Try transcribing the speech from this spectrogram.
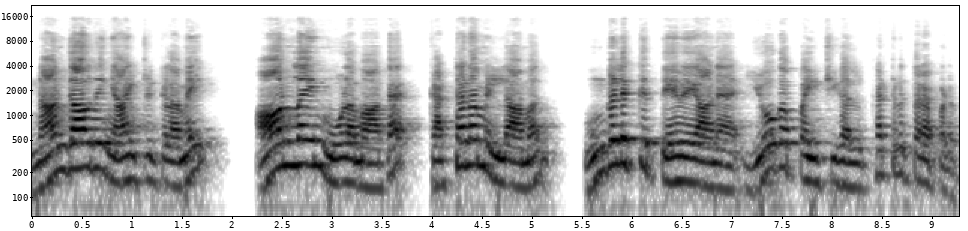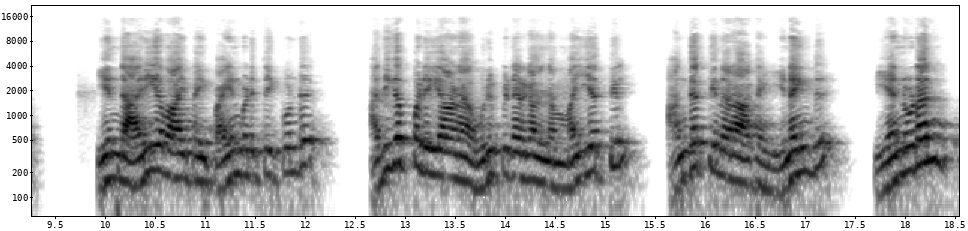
நான்காவது ஞாயிற்றுக்கிழமை ஆன்லைன் மூலமாக கட்டணம் இல்லாமல் உங்களுக்கு தேவையான யோக பயிற்சிகள் கற்றுத்தரப்படும். இந்த அரிய வாய்ப்பை பயன்படுத்திக் கொண்டு அதிகப்படியான உறுப்பினர்கள் நம் மையத்தில் அங்கத்தினராக இணைந்து என்னுடன்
